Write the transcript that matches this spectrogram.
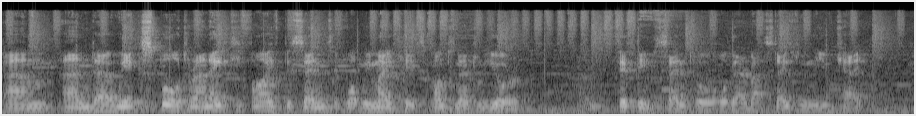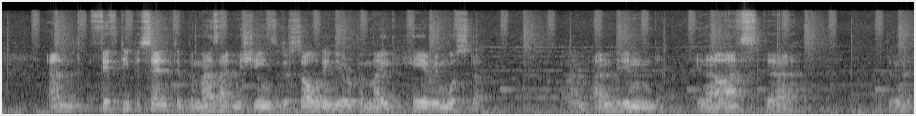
Um, and uh, we export around 85% of what we make here to continental Europe. And 15% or, or thereabouts stays within the UK. And 50% of the Mazak machines that are sold in Europe are made here in Worcester. Um, and in, in our last uh, know,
